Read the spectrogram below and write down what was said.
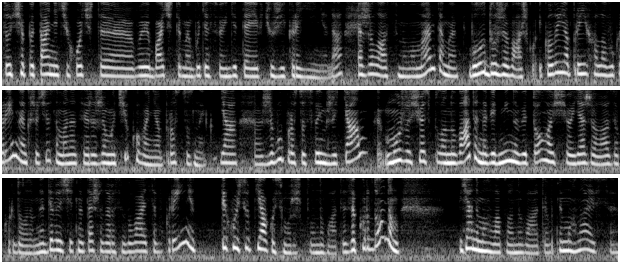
Тут ще питання, чи хочете ви бачити майбутнє своїх дітей в чужій країні. Да? Я жила з цими моментами, було дуже важко. І коли я приїхала в Україну, якщо чесно, в мене цей режим очікування просто зник. Я е, живу просто своїм життям, можу щось планувати на відміну від того, що я жила за кордоном. Не дивлячись на те, що зараз відбувається в Україні, ти хоч тут якось можеш планувати за кордоном. Я не могла планувати, от не могла і все.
